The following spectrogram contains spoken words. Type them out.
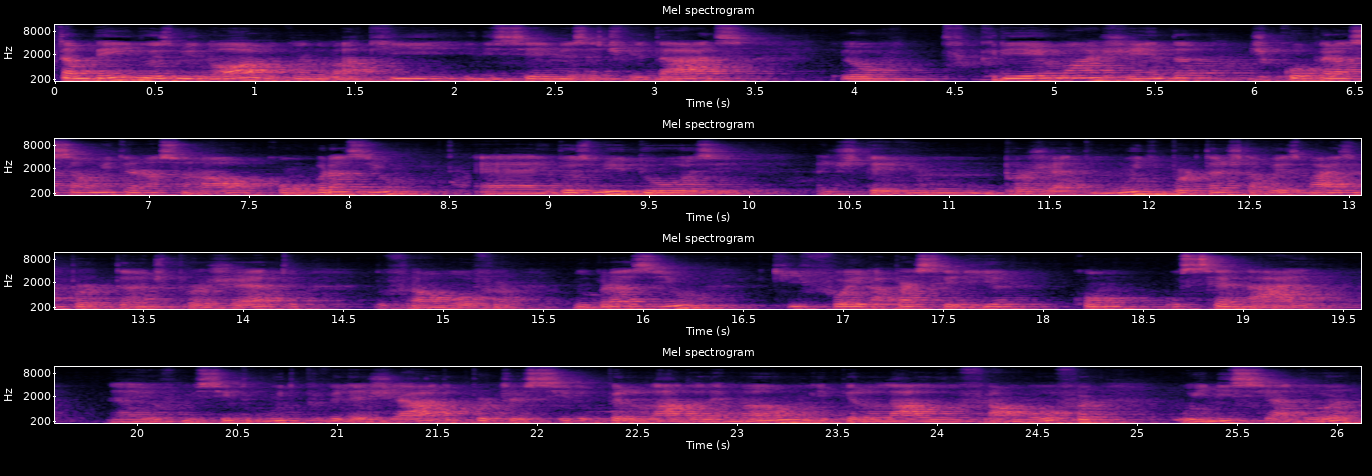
Também em 2009, quando aqui iniciei minhas atividades, eu criei uma agenda de cooperação internacional com o Brasil. É, em 2012, a gente teve um projeto muito importante, talvez mais importante projeto do Fraunhofer no Brasil, que foi a parceria com o Senai. Né? Eu me sinto muito privilegiado por ter sido pelo lado alemão e pelo lado do Fraunhofer o iniciador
